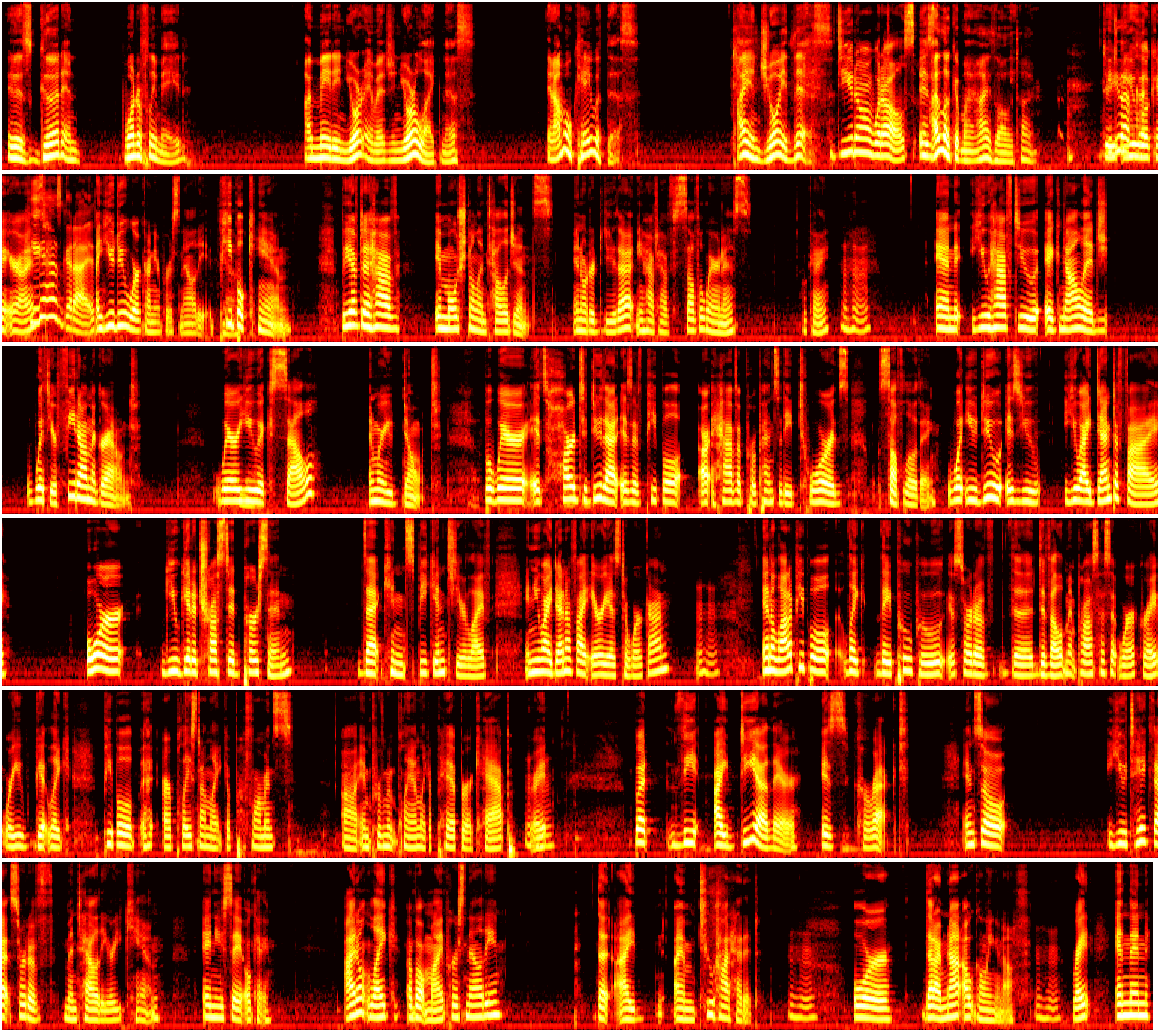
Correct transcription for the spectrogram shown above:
it is good and wonderfully made. I'm made in your image and your likeness, and I'm okay with this. I enjoy this. Do you know what else is? I look at my eyes all the time. do You you, do have good- look at your eyes? He has good eyes. Uh, you do work on your personality. People can, but you have to have emotional intelligence in order to do that. You have to have self awareness. Okay. Mm-hmm. And you have to acknowledge with your feet on the ground where you excel and where you don't. But where it's hard to do that is if people are, have a propensity towards self-loathing. What you do is you you identify or you get a trusted person that can speak into your life and you identify areas to work on. Mm-hmm. And a lot of people like they poo poo is sort of the development process at work, right? Where you get like people are placed on like a performance uh, improvement plan, like a PIP or a CAP, right? But the idea there is correct. And so you take that sort of mentality, or you can, and you say, okay, I don't like about my personality that I I am too hot headed, mm-hmm. or that I'm not outgoing enough, mm-hmm. right? And then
